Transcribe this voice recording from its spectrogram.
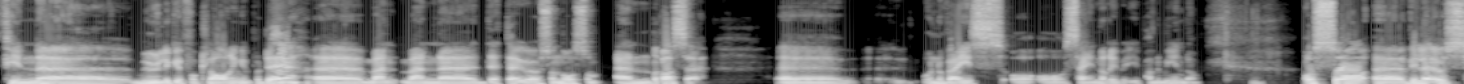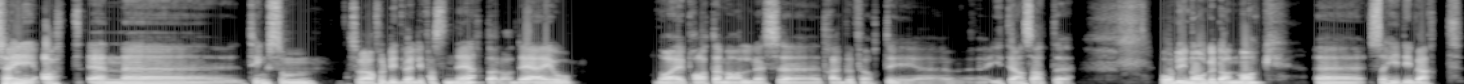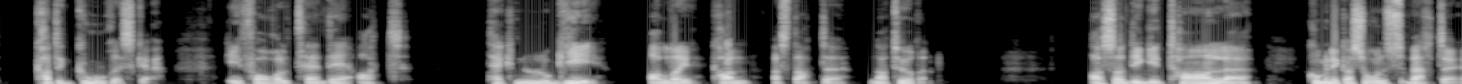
finne eh, mulige forklaringer på det, eh, men, men dette er jo også noe som endrer seg eh, underveis og, og senere i, i pandemien. Da. Og så eh, vil jeg òg si at en eh, ting som, som jeg har blitt veldig fascinert av, da, det er jo når jeg prater med alle disse 30-40 eh, IT-ansatte, både i Norge og Danmark, eh, så har de vært kategoriske i forhold til det at teknologi aldri kan erstatte naturen. Altså digitale kommunikasjonsverktøy,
